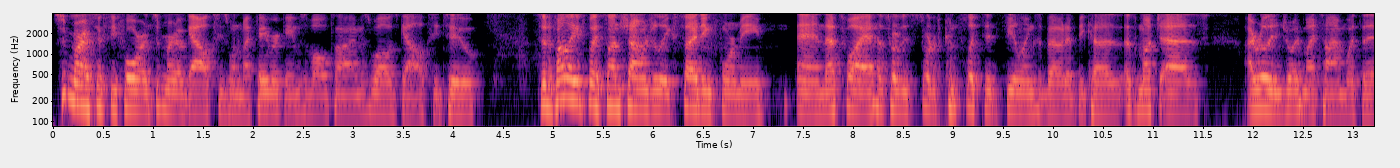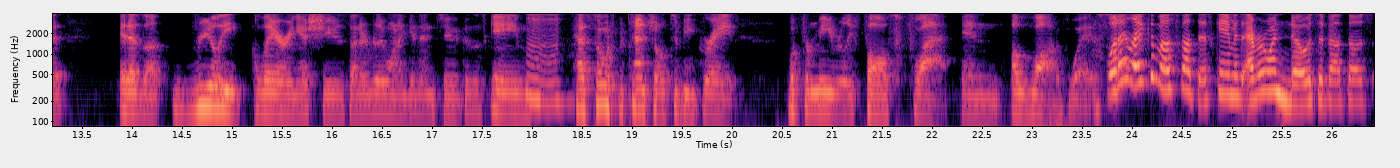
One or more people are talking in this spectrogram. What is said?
Super Mario 64 and Super Mario Galaxy is one of my favorite games of all time, as well as Galaxy 2. So to finally get to play Sunshine was really exciting for me, and that's why I have sort of this sort of conflicted feelings about it because as much as I really enjoyed my time with it, it has a really glaring issues that I really want to get into because this game Hmm. has so much potential to be great, but for me really falls flat in a lot of ways. What I like the most about this game is everyone knows about those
